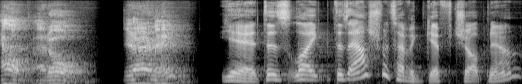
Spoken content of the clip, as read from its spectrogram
help at all. Do you know what I mean? Yeah, does like does Auschwitz have a gift shop now?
